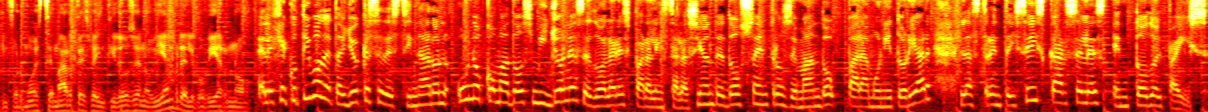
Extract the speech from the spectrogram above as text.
informó este martes 22 de noviembre el gobierno. El Ejecutivo detalló que se destinaron 1,2 millones de dólares para la instalación de dos centros de mando para monitorear las 36 cárceles en todo el país.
